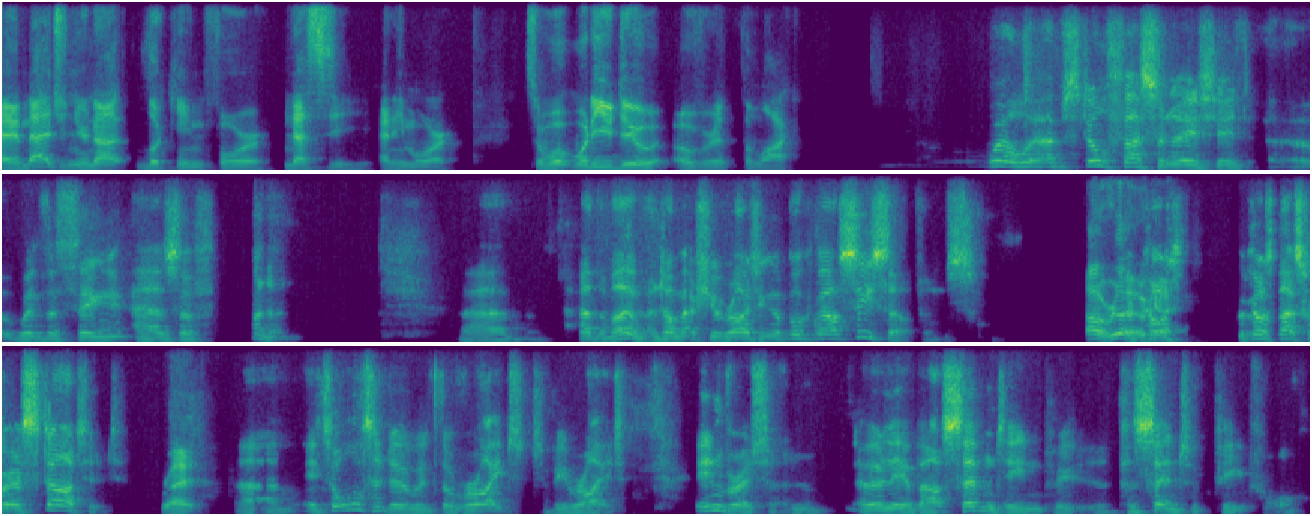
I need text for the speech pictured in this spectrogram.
I imagine you're not looking for Nessie anymore. So what, what do you do over at the loch? Well, I'm still fascinated uh, with the thing as a phenomenon. Uh, at the moment, I'm actually writing a book about sea serpents. Oh, really? Because, okay. because that's where it started. Right. Um, it's all to do with the right to be right. In Britain, only about 17% of people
